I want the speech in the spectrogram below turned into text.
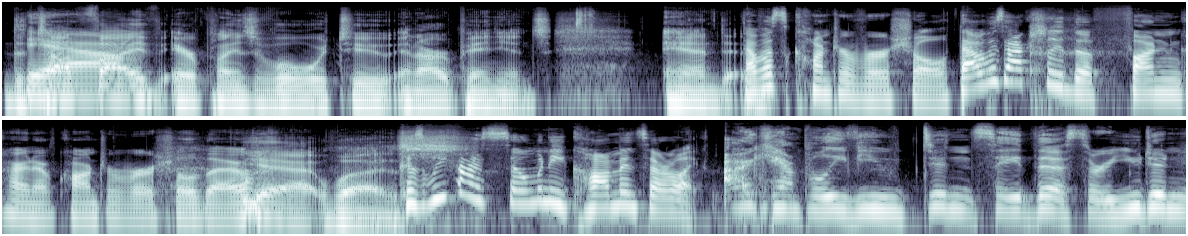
the Yeah. top five airplanes of World War II in our opinions, and That was controversial. That was actually the fun kind of controversial, though. yeah, it was Because we got so many comments that are like, I can't believe you didn't say this or you didn't,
